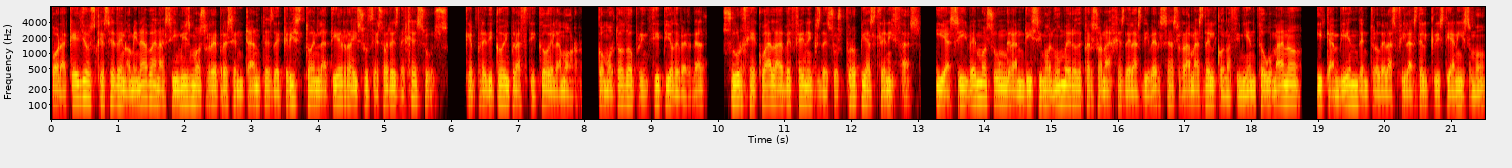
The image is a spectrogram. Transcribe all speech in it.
por aquellos que se denominaban a sí mismos representantes de Cristo en la tierra y sucesores de Jesús, que predicó y practicó el amor, como todo principio de verdad, surge cual ave fénix de sus propias cenizas. Y así vemos un grandísimo número de personajes de las diversas ramas del conocimiento humano, y también dentro de las filas del cristianismo,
